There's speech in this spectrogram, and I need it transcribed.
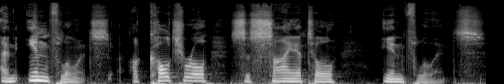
an influence, a cultural, societal influence.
